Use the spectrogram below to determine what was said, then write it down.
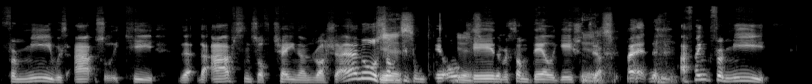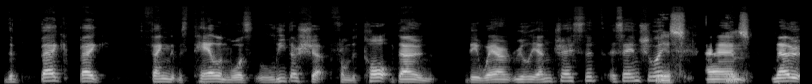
for me was absolutely key that the absence of China and Russia. And I know some yes. people say, okay, yes. there were some delegations yes. there, but mm-hmm. I think for me, the big, big thing that was telling was leadership from the top down. They weren't really interested, essentially. Yes. Um, now,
